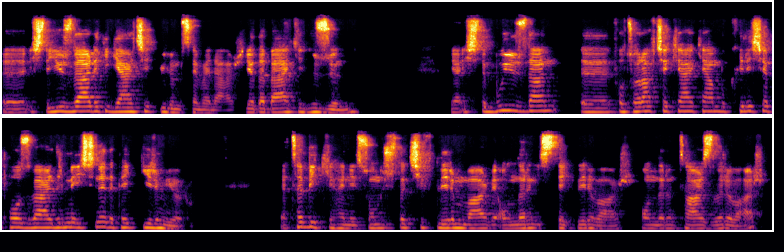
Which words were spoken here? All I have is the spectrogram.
E, işte yüzlerdeki gerçek gülümsemeler ya da belki hüzün. Ya işte bu yüzden e, fotoğraf çekerken bu klişe poz verdirme işine de pek girmiyorum. Ya tabii ki hani sonuçta çiftlerim var ve onların istekleri var, onların tarzları var.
